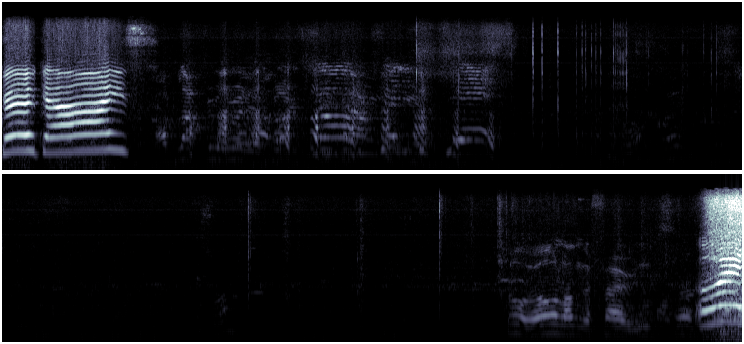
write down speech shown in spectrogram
Go, guys. I'm laughing already. I've not even seen the actual Shit. Oh, we're all on the phones. Oi!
